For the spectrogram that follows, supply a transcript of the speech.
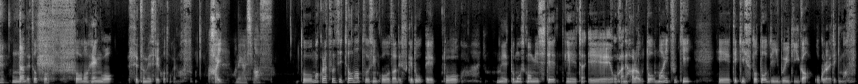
なんでちょっとその辺を説明していこうと思います。はい。お願いします。と、まあ、これは通知帳の通信講座ですけど、えっ、と、えっ、と、申し込みして、えーじゃえーお金払うと、毎月、えーテキストと DVD が送られてきます。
